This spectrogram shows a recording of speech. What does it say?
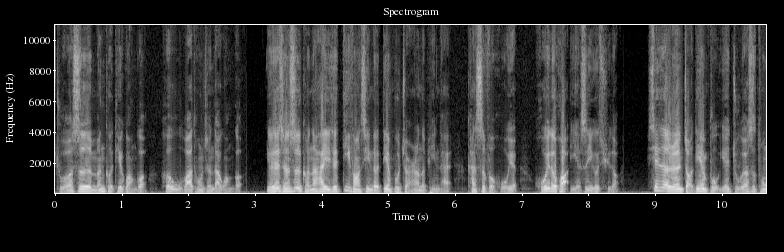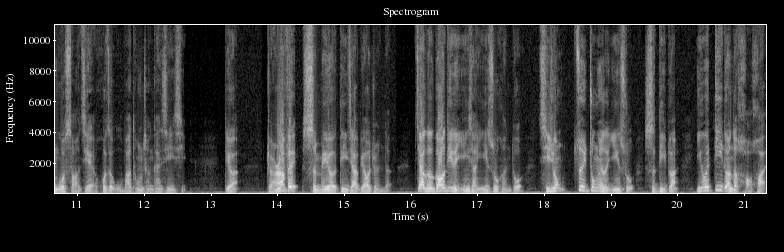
主要是门口贴广告和五八同城打广告，有些城市可能还有一些地方性的店铺转让的平台，看是否活跃。活跃的话也是一个渠道。现在的人找店铺也主要是通过扫街或者五八同城看信息。第二，转让费是没有定价标准的，价格高低的影响因素很多，其中最重要的因素是地段，因为地段的好坏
